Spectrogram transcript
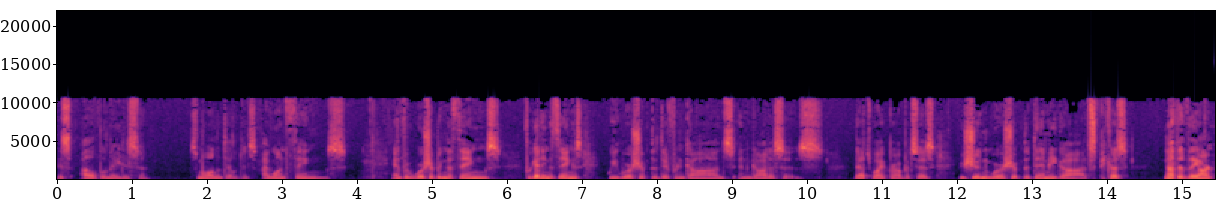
this Alpamedasa, small intelligence. I want things. And for worshipping the things, forgetting the things, we worship the different gods and goddesses. That's why Prabhupada says you shouldn't worship the demigods, because not that they aren't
